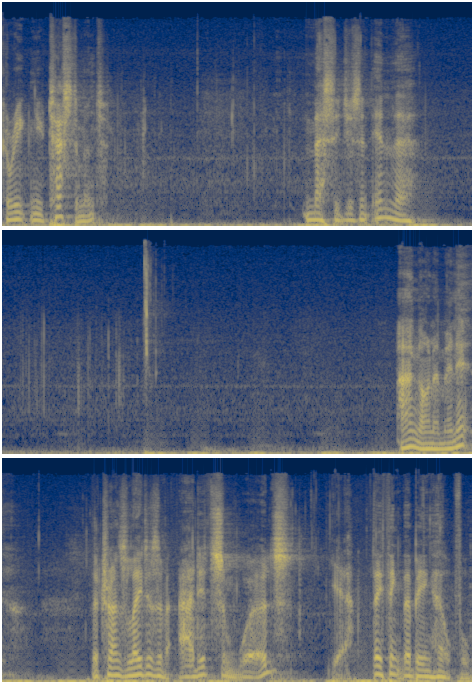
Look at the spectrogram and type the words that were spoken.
Greek New Testament, message isn't in there. hang on a minute. The translators have added some words. Yeah, they think they're being helpful.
